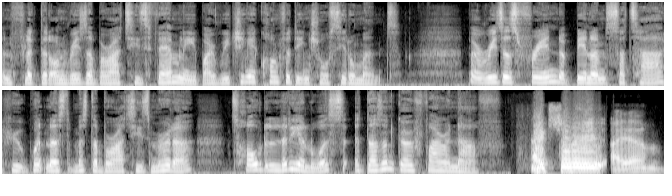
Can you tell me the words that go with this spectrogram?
inflicted on Reza Barati's family by reaching a confidential settlement. But Reza's friend Behnam Satah, who witnessed Mr. Barati's murder, told Lydia Lewis it doesn't go far enough. Actually, I am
